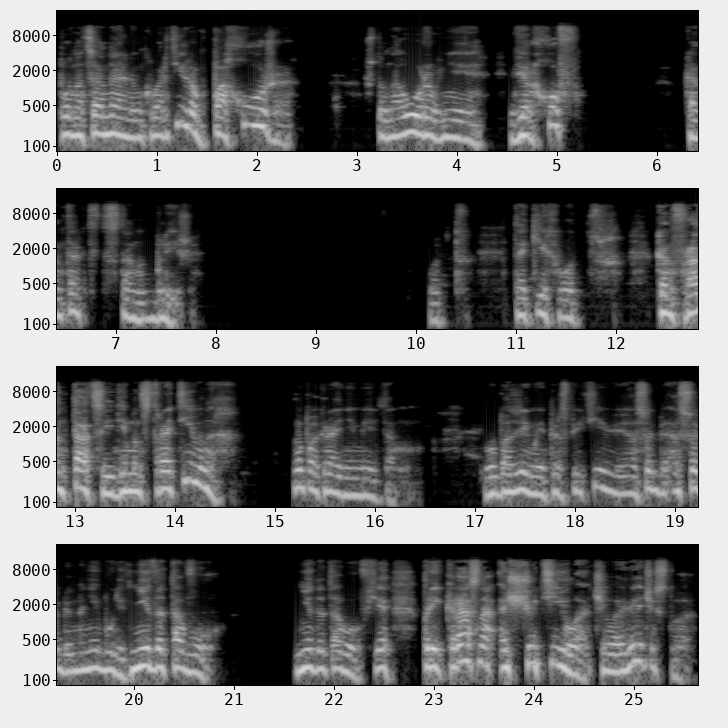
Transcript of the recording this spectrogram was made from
по национальным квартирам похоже, что на уровне верхов контакты станут ближе. Вот таких вот конфронтаций демонстративных, ну, по крайней мере, там, в обозримой перспективе особенно, особенно не будет. Не до того не до того. Все прекрасно ощутило человечество,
